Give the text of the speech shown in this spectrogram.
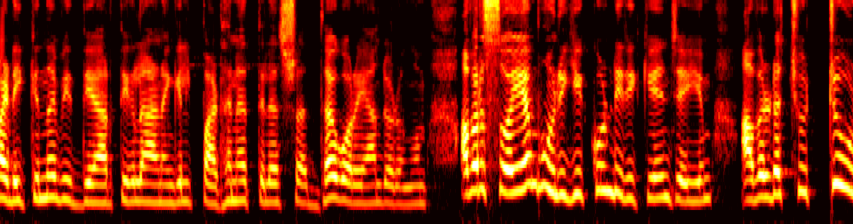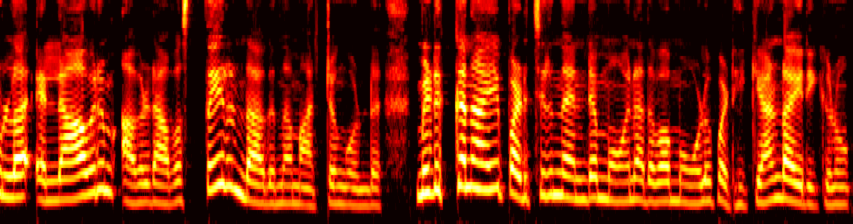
പഠിക്കുന്ന വിദ്യാർത്ഥികളാണെങ്കിൽ പഠനത്തിൽ ശ്രദ്ധ കുറയാൻ തുടങ്ങും. അവർ സ്വയം ഒരുങ്ങിക്കൊണ്ടിരിക്കുകയും ചെയ്യും. അവരുടെ ചുറ്റുമുള്ള എല്ലാവരും അവരുടെ അവസ്ഥയിലുണ്ടാകുന്ന മാറ്റം കൊണ്ട്. മിടുക്കനായി പഠിച്ചിരുന്ന എന്റെ മോൻ അഥവാ മോൾ പഠിക്കാണ്ടായിരിക്കണു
